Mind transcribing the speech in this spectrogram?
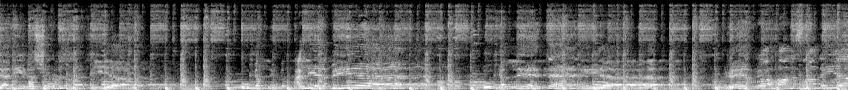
جاني بشر بالخفية وقال لي بيا وقال لي الثانية. غير رهان صانية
